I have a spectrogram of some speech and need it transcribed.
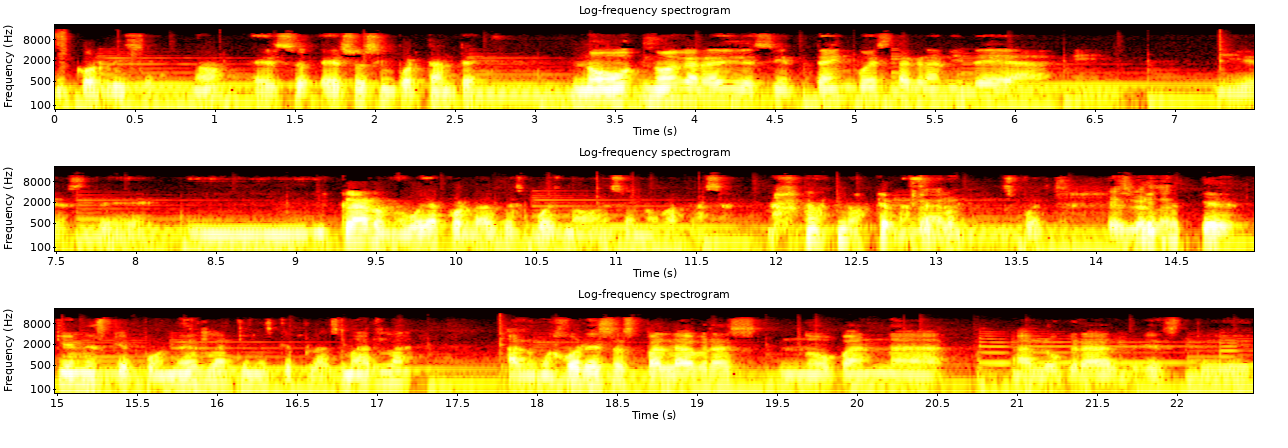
y corrige, ¿no? Eso, eso es importante. No, no agarrar y decir, tengo esta gran idea y, este, y, claro, me voy a acordar después. No, eso no va a pasar. no te vas a acordar después. Es verdad. Tienes que, tienes que ponerla, tienes que plasmarla. A lo mejor esas palabras no van a a lograr este,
